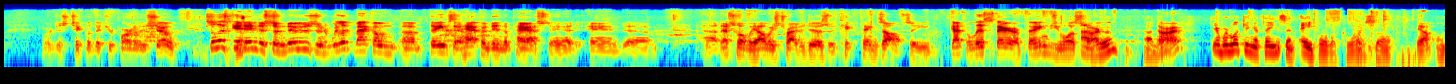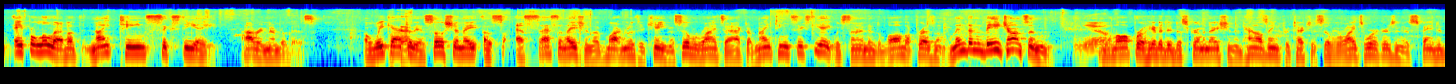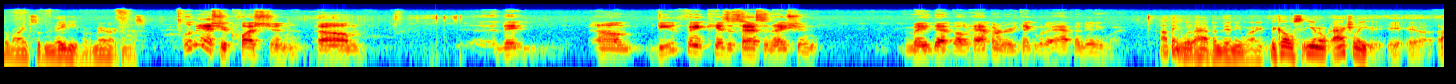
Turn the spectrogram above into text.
we're just tickled that you're part of the show. So let's get into some news. And we look back on um, things that happened in the past, Ed. And um, uh, that's what we always try to do is we kick things off. So you got the list there of things you want to I start? do. I do. All right. Yeah, we're looking at things in April, of course. So Yeah. on April 11th, 1968, I remember this. A week after the assassination of Martin Luther King, the Civil Rights Act of 1968 was signed into law by President Lyndon B. Johnson. Yeah. And the law prohibited discrimination in housing, protected civil rights workers, and expanded the rights of Native Americans. Let me ask you a question. Um, the, um, do you think his assassination made that vote happen, or you think it would have happened anyway? I think it would have happened anyway because you know actually, uh,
